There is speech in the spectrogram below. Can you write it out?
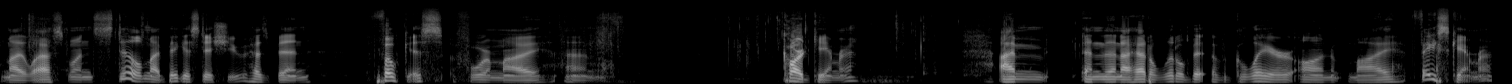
my last one, still my biggest issue, has been focus for my um, card camera. I'm and then I had a little bit of glare on my face camera.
